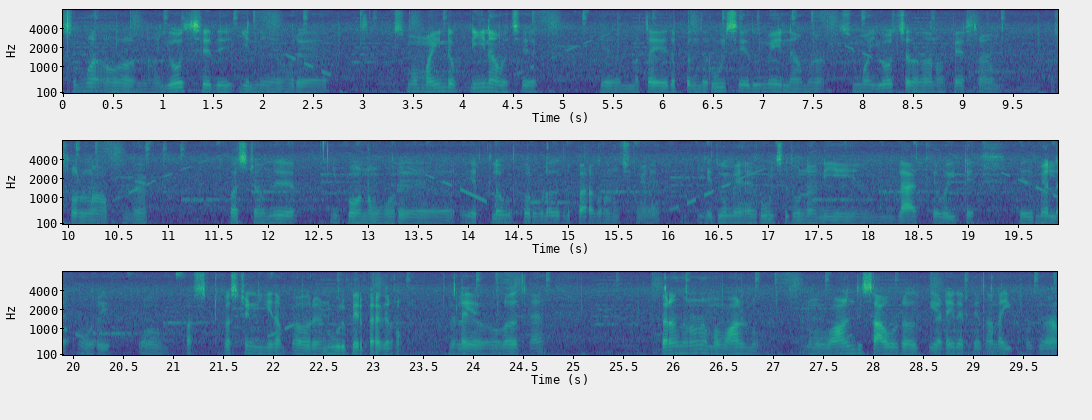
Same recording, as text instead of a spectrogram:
சும்மா நான் யோசிச்சது என்ன ஒரு சும்மா மைண்டை க்ளீனாக வச்சு மற்ற எதை இப்போ இந்த ரூல்ஸ் எதுவுமே இல்லாமல் சும்மா யோசிச்சதை தான் நான் பேசுகிறேன் சொல்லலாம் அப்படின்னு. ஃபஸ்ட்டு வந்து இப்போது நம்ம ஒரு இடத்துல இப்போ ஒரு உலகத்தில் பறக்கிறோம்னு வச்சுக்கோங்க எதுவுமே ரூல்ஸ் எதுவும் இல்லை. நீ பிளாக்கு ஒயிட்டு எதுவுமே இல்லை. ஒரு ஃபஸ்ட்டு ஃபஸ்ட்டு நீங்கள் தான் ஒரு நூறு பேர் பிறக்கிறோம் இந்த உலகத்தில். பிறந்தோன்னா நம்ம வாழணும். நம்ம வாழ்ந்து சாவுறதுக்கு இடையில இருக்கிறது தான் லைஃப் ஓகேவா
